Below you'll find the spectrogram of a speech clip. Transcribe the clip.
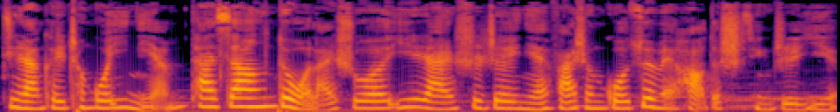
竟然可以撑过一年，他乡对我来说依然是这一年发生过最美好的事情之一，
